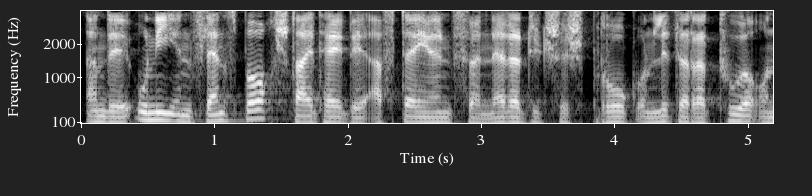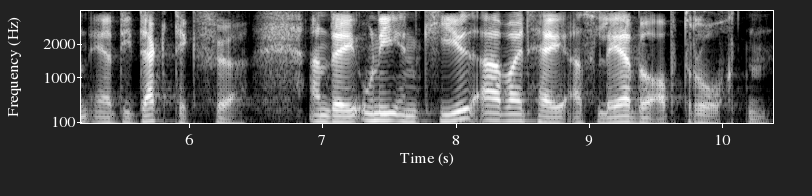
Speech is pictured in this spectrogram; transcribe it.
An der Uni in Flensburg steigt er der Afdeilen für Niederdeutsche Sprog und Literatur und er Didaktik für. An der Uni in Kiel arbeitet er als Lehrbeobdrochten.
